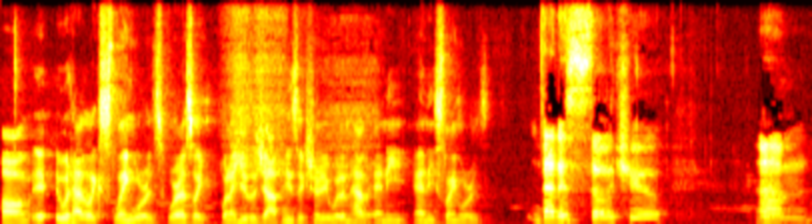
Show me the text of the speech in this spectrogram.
um it, it would have like slang words, whereas like when I use a Japanese dictionary, it wouldn't have any any slang words. That is so true. Um,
